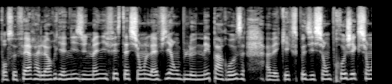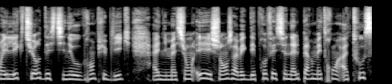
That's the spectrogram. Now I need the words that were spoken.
Pour ce faire, elle organise une manifestation La vie en bleu n'est pas rose avec exposition, projection et lecture destinée au grand public. Animation et échange avec des professionnels permettront à tous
